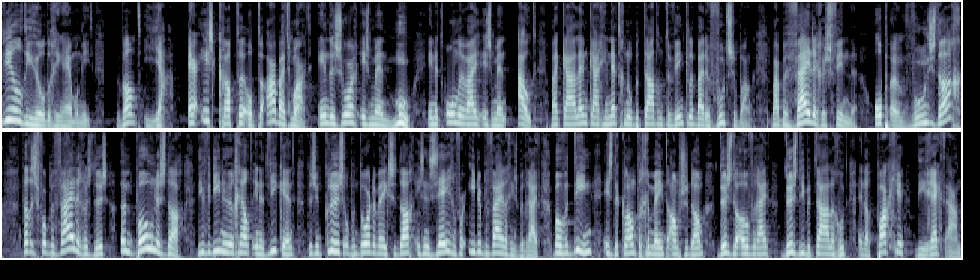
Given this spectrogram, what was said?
wil die huldiging helemaal niet. Want ja, er is krapte op de arbeidsmarkt. In de zorg is men moe. In het onderwijs is men oud. Bij KLM krijg je net genoeg betaald om te winkelen bij de voedselbank. Maar beveiligers vinden op een woensdag, dat is voor beveiligers dus een bonusdag. Die verdienen hun geld in het weekend. Dus een klus op een doordeweekse dag is een zegen voor ieder beveiligingsbedrijf. Bovendien is de klant de gemeente Amsterdam, dus de overheid, dus die betalen goed. En dat pak je direct aan.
